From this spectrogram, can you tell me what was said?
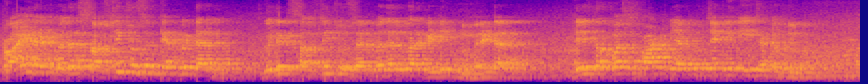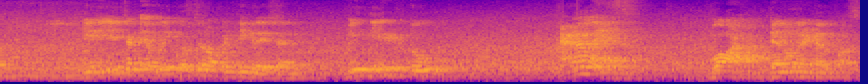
Try that whether substitution can be done. We did substitution whether you are getting numerator. This is the first part we have to check in each and every one. In each and every question of integration, we need to analyze what denominator first.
